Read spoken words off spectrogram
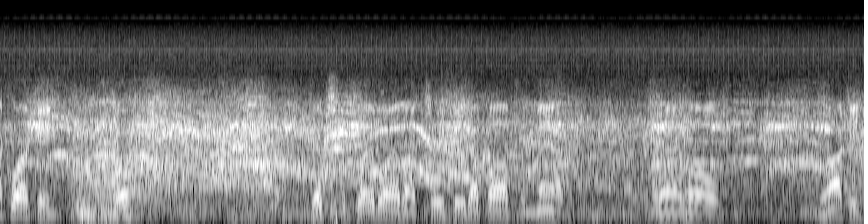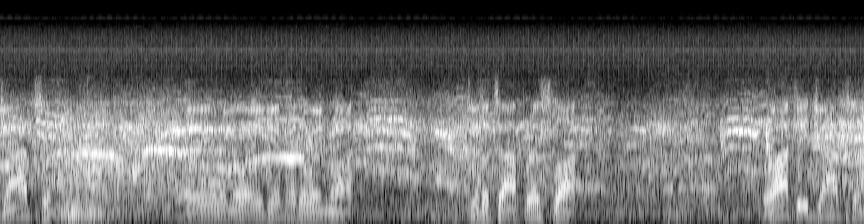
clock working. Oh. Pitch the Playboy about three feet up off the mat. That hold. Rocky Johnson flailing away again with the wing lock. To the top wrist lock. Rocky Johnson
